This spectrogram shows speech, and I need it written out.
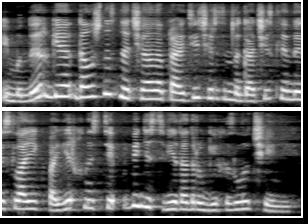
им энергия должна сначала пройти через многочисленные слои к поверхности в виде света других излучений.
